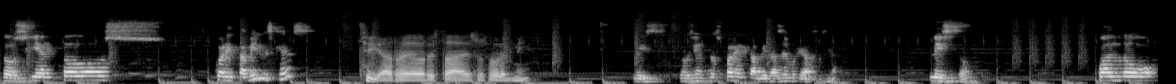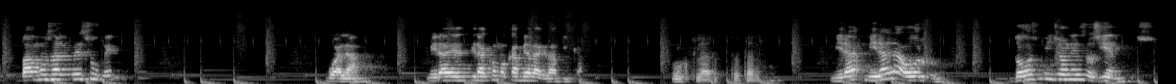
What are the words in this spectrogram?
240 mil, ¿es que es? Sí, alrededor está eso sobre el mí. Listo, 240 mil a seguridad social. Listo. Cuando vamos al resumen, voilà. Mira, mira cómo cambia la gráfica. Uf, claro, total. Mira, mira el ahorro. 2 millones 200.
